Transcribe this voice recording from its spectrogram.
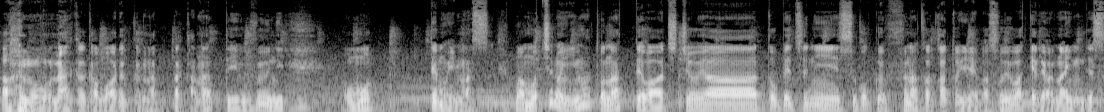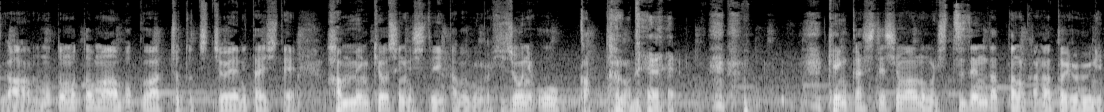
あの仲が悪くなったかなっていうふうに思ってってもいます、まあ、もちろん今となっては父親と別にすごく不仲かといえばそういうわけではないんですがもともと僕はちょっと父親に対して反面教師にしていた部分が非常に多かったので 喧嘩してしまうのも必然だったのかなというふうに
